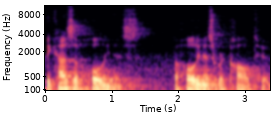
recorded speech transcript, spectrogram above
because of holiness, the holiness we're called to.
